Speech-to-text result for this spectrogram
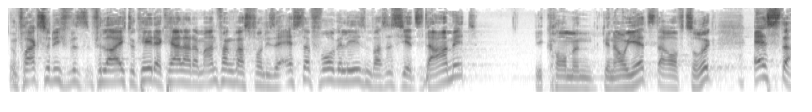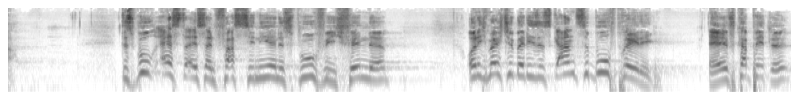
Nun fragst du dich vielleicht, okay, der Kerl hat am Anfang was von dieser Esther vorgelesen, was ist jetzt damit? Wir kommen genau jetzt darauf zurück. Esther. Das Buch Esther ist ein faszinierendes Buch, wie ich finde. Und ich möchte über dieses ganze Buch predigen. Elf Kapitel,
